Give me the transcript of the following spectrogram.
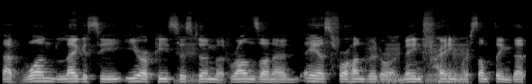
that one legacy ERP mm-hmm. system mm-hmm. that runs on an AS400 mm-hmm. or a mm-hmm. mainframe mm-hmm. or something that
